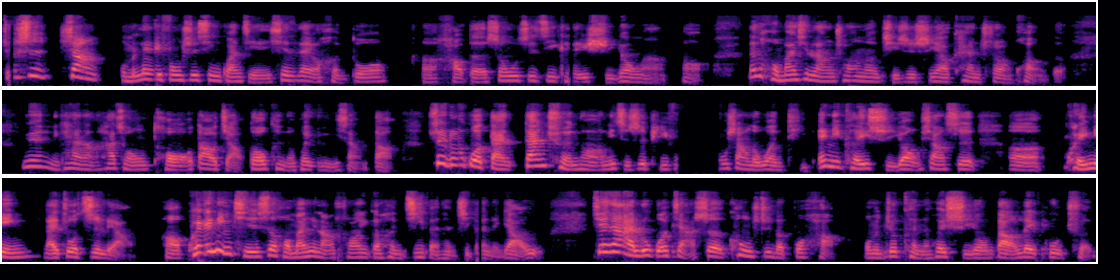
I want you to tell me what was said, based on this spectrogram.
就是像我们类风湿性关节炎现在有很多呃好的生物制剂可以使用啊，哦，但是红斑性狼疮呢其实是要看状况的，因为你看啊，它从头到脚都可能会影响到，所以如果单单纯哦，你只是皮肤上的问题，哎，你可以使用像是呃奎宁来做治疗。好，奎宁其实是红斑性狼疮一个很基本、很基本的药物。接下来，如果假设控制的不好，我们就可能会使用到类固醇。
